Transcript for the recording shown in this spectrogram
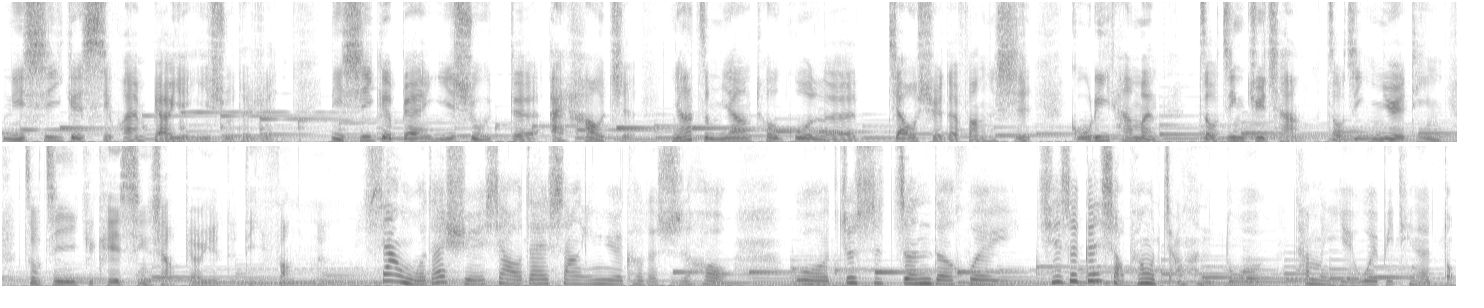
你是一个喜欢表演艺术的人，你是一个表演艺术的爱好者，你要怎么样透过了教学的方式，鼓励他们走进剧场，走进音乐厅，走进一个可以欣赏表演的地方呢？像我在学校上音乐课的时候，我就是真的会，其实跟小朋友讲很多，他们也未必听得懂，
